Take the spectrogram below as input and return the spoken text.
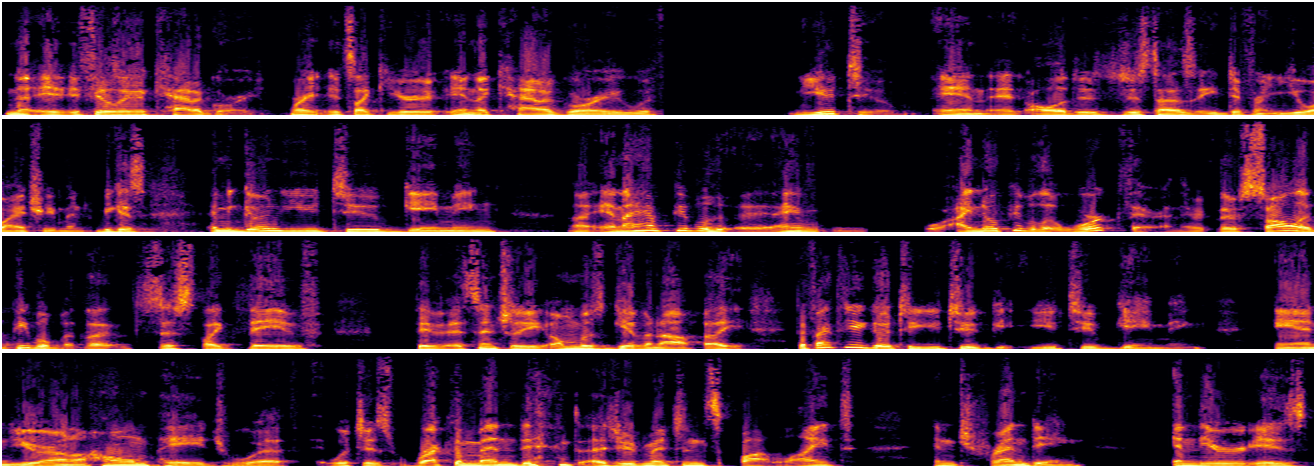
No, it, it feels like a category, right? It's like you're in a category with YouTube, and it, all it is just has a different UI treatment. Because I mean, going to YouTube gaming, uh, and I have people who I have, I know people that work there, and they're they're solid people, but it's just like they've they've essentially almost given up. Like the fact that you go to YouTube YouTube gaming and you're on a homepage with which is recommended, as you mentioned, spotlight and trending, and there is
